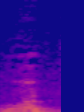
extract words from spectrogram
Mmh.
